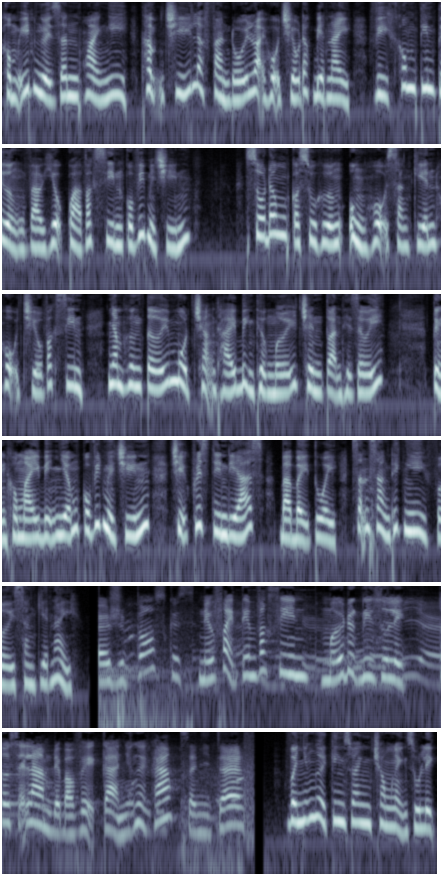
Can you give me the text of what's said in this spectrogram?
Không ít người dân hoài nghi, thậm chí là phản đối loại hộ chiếu đặc biệt này vì không tin tưởng vào hiệu quả vaccine COVID-19. Số đông có xu hướng ủng hộ sáng kiến hộ chiếu vaccine nhằm hướng tới một trạng thái bình thường mới trên toàn thế giới. Từng không may bị nhiễm COVID-19, chị Christine Diaz, 37 tuổi, sẵn sàng thích nghi với sáng kiến này. Nếu phải tiêm vaccine mới được đi du lịch, tôi sẽ làm để bảo vệ cả những người khác. Với những người kinh doanh trong ngành du lịch,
